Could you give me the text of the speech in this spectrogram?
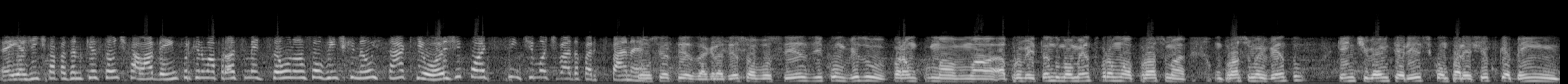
É, e a gente está fazendo questão de falar bem, porque numa próxima edição o nosso ouvinte que não está aqui hoje pode se sentir motivado a participar, né? Com certeza, agradeço a vocês e convido para um, uma, uma, aproveitando o momento para uma próxima, um próximo evento quem tiver interesse comparecer, porque é bem,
